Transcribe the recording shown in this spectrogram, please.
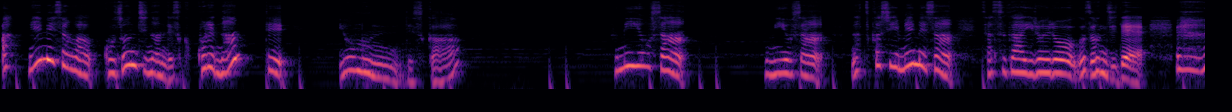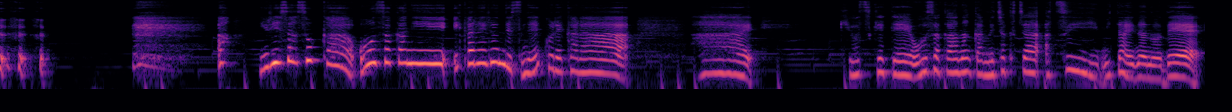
あ、めいめいさんはご存知なんですか？これなんて読むんですか？ふみよさん。ふみよさん。懐かしいめめさん。さすがいろいろご存知で。あ、ゆりえさん、そっか。大阪に行かれるんですね。これから。はい。気をつけて、大阪なんかめちゃくちゃ暑いみたいなので、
